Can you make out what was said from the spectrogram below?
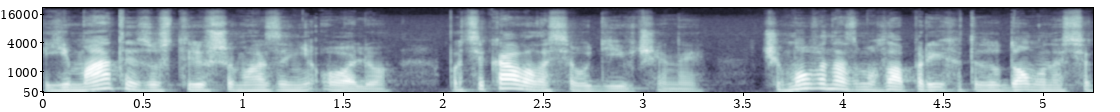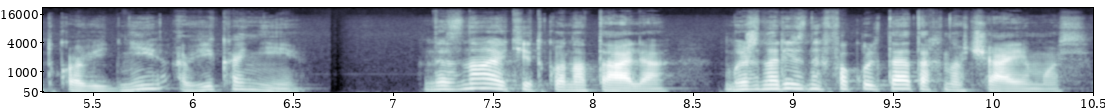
Її мати, зустрівши в магазині Олю, поцікавилася у дівчини, чому вона змогла приїхати додому на святкові дні, а Віка ні. Не знаю, тітко Наталя, ми ж на різних факультетах навчаємось.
